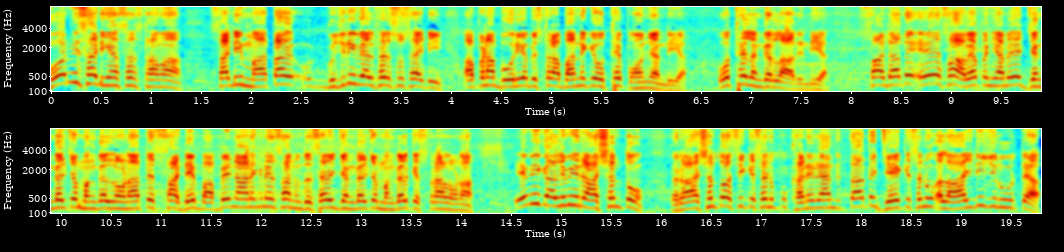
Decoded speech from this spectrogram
ਹੋਰ ਵੀ ਸਾਡੀਆਂ ਸੰਸਥਾਵਾਂ, ਸਾਡੀ ਮਾਤਾ ਗੁਜਰੀ ਵੈਲਫੇਅਰ ਸੁਸਾਇਟੀ ਆਪਣਾ ਬੋਰੀਆ ਬਿਸਤਰਾ ਬੰਨ੍ਹ ਕੇ ਉੱਥੇ ਪਹੁੰਚ ਜਾਂਦੀ ਆ, ਉੱਥੇ ਲੰਗਰ ਲਾ ਦਿੰਦੀ ਆ। ਸਾਡਾ ਤੇ ਇਹ ਹਿਸਾਬ ਹੈ ਪੰਜਾਬੀ ਦੇ ਜੰਗਲ 'ਚ ਮੰਗਲ ਲਾਉਣਾ ਤੇ ਸਾਡੇ ਬਾਬੇ ਨਾਨਕ ਨੇ ਸਾਨੂੰ ਦੱਸਿਆ ਵੀ ਜੰਗਲ 'ਚ ਮੰਗਲ ਕਿਸ ਤਰ੍ਹਾਂ ਲਾਉਣਾ। ਇਹ ਵੀ ਗੱਲ ਵੀ ਰਾਸ਼ਨ ਤੋਂ ਰਾਸ਼ਨ ਤੋਂ ਅਸੀਂ ਕਿਸੇ ਨੂੰ ਭੁੱਖਾ ਨਹੀਂ ਰਹਿਣ ਦਿੱਤਾ ਤੇ ਜੇ ਕਿਸੇ ਨੂੰ ਇਲਾਜ ਦੀ ਜ਼ਰੂਰਤ ਆ,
